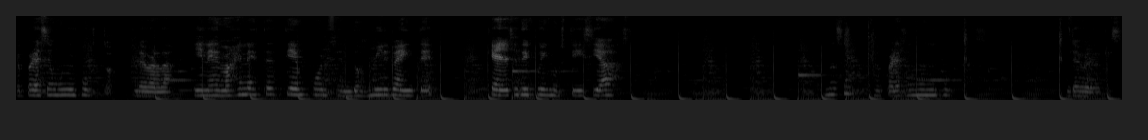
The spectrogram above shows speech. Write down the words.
Me parece muy injusto, de verdad. Y además en este tiempo, en 2020, que haya ese tipo de injusticias, no sé, me parecen muy injustas. De verdad que sí.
